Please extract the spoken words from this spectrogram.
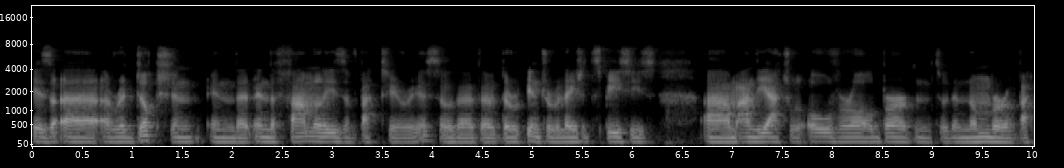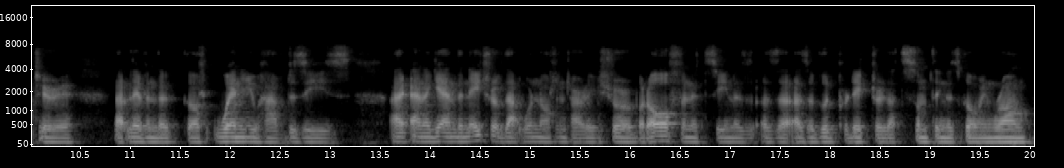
is a, a, reduction in the in the families of bacteria, so the the, the interrelated species, um, and the actual overall burden, so the number of bacteria that live in the gut when you have disease. And again, the nature of that we're not entirely sure, but often it's seen as, as, a, as a good predictor that something is going wrong.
